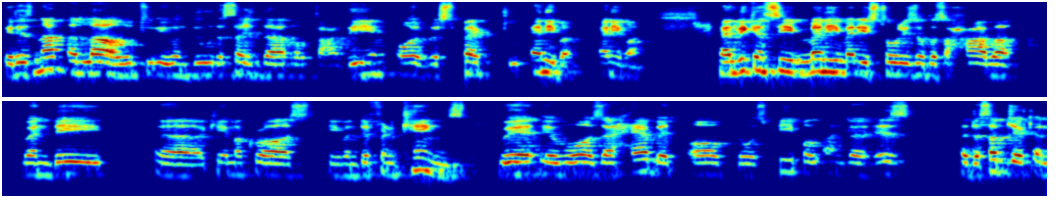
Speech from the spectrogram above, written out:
it is not allowed to even do the sajda of ta'zeem or respect to anyone, anyone. And we can see many, many stories of the Sahaba when they uh, came across even different kings, where it was a habit of those people under his the subject and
